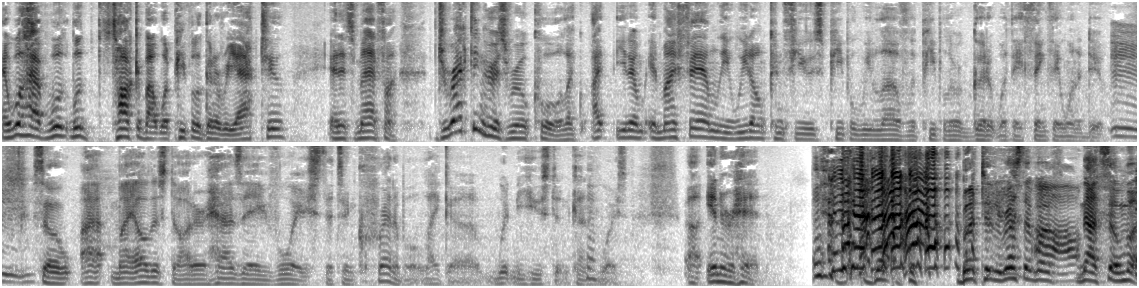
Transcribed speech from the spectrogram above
and we'll have we'll we'll talk about what people are going to react to, and it's mad fun. Directing her is real cool. Like I, you know, in my family, we don't confuse people we love with people who are good at what they think they want to do. So I, my eldest daughter has a voice that's incredible, like a Whitney Houston kind of voice, uh, in her head. but to the rest of us, not so much.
